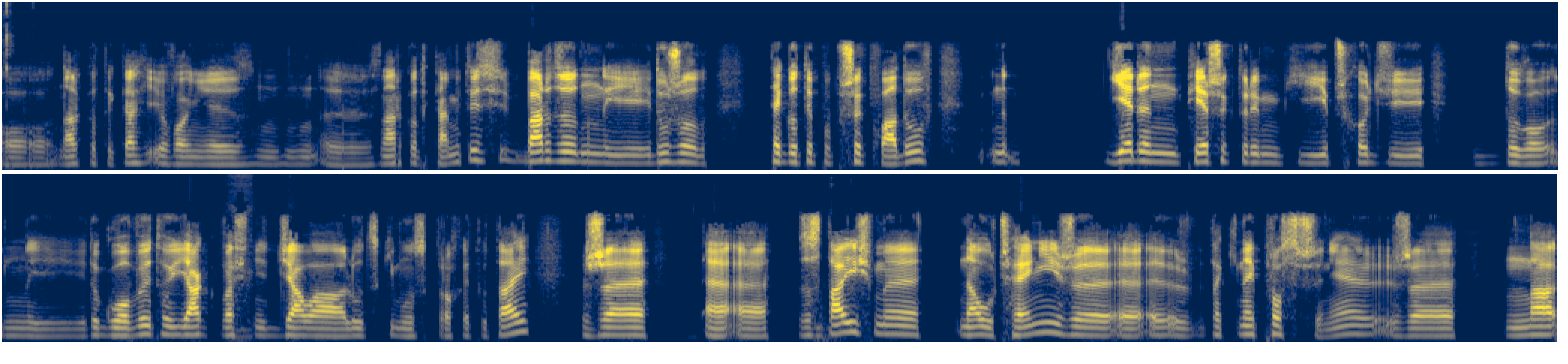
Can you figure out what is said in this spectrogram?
o narkotykach i o wojnie z, z narkotykami. To jest bardzo dużo tego typu przykładów jeden pierwszy, który mi przychodzi do, do głowy, to jak właśnie działa ludzki mózg trochę tutaj, że zostaliśmy nauczeni, że taki najprostszy, nie, że na,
